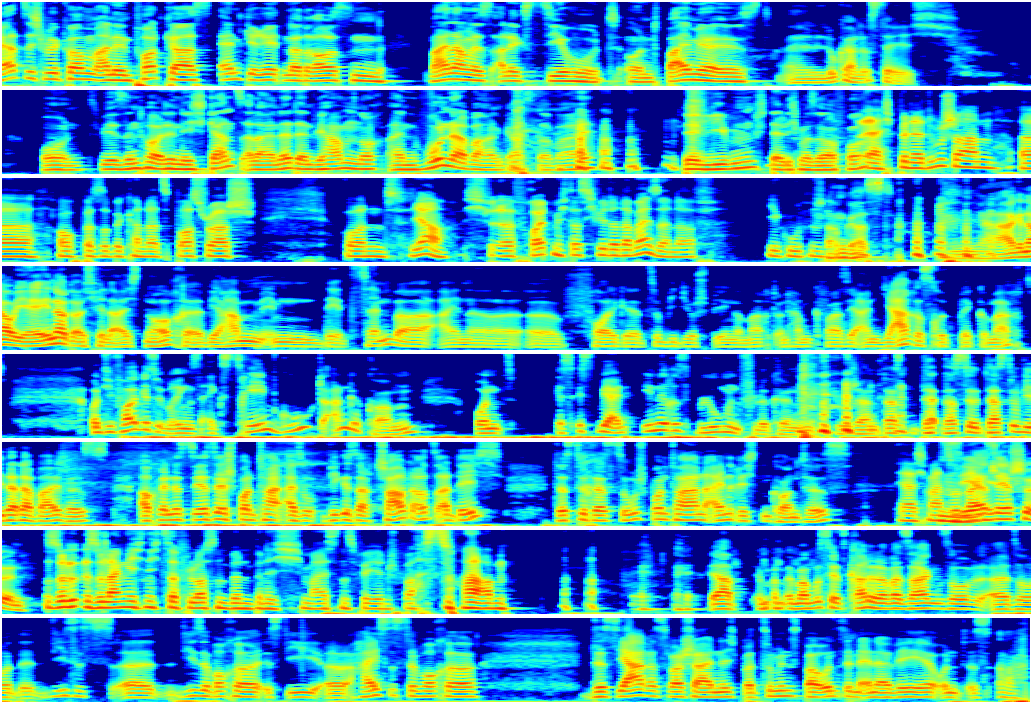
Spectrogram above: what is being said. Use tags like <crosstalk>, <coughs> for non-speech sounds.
Herzlich willkommen an den Podcast Endgeräten da draußen. Mein Name ist Alex Zierhut und bei mir ist Äh, Luca Lustig. und wir sind heute nicht ganz alleine, denn wir haben noch einen wunderbaren Gast dabei. <laughs> den lieben, stell dich mal selber vor. Ja, ich bin der Duschan, äh, auch besser bekannt als Boss Rush. Und ja, ich äh, freut mich, dass ich wieder dabei sein darf. Ihr Guten. Stammgast. <laughs> Ja, genau, ihr erinnert euch vielleicht noch. äh, Wir haben im Dezember eine äh, Folge zu Videospielen gemacht und haben quasi einen Jahresrückblick gemacht. Und die Folge ist übrigens extrem gut angekommen. Und es ist mir ein inneres Blumenpflücken, Dujan, dass, <laughs> da- dass, du, dass du wieder dabei bist. Auch wenn es sehr, sehr spontan, also wie gesagt, Shoutouts an dich, dass du das so spontan einrichten konntest. Ja, ich meine, Sehr, sehr schön. so, solange ich nicht zerflossen bin, bin ich meistens für jeden Spaß zu haben. <laughs> Ja, man muss jetzt gerade dabei sagen, so, also dieses, äh, diese Woche ist die äh, heißeste Woche des Jahres wahrscheinlich, bei, zumindest bei uns in NRW und es, ach,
